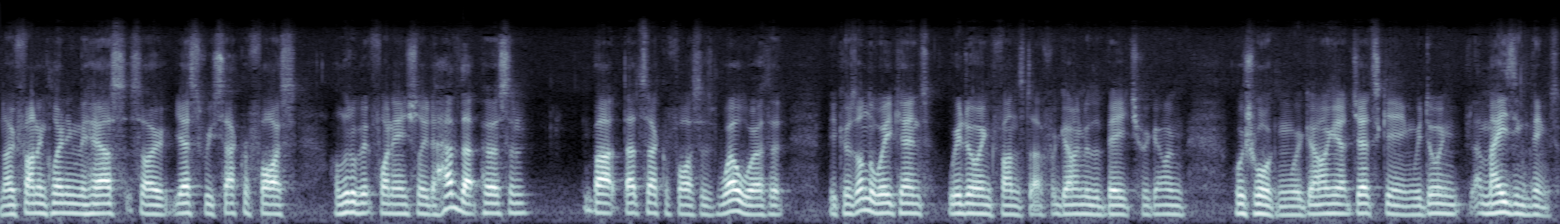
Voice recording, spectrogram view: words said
No fun in cleaning the house. So, yes, we sacrifice a little bit financially to have that person, but that sacrifice is well worth it because on the weekends, we're doing fun stuff. We're going to the beach, we're going bushwalking, we're going out jet skiing, we're doing amazing things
